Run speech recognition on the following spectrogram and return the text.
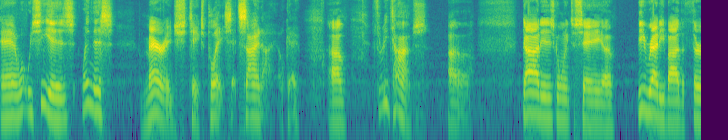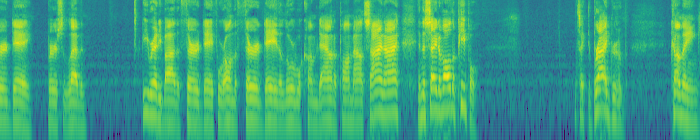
And what we see is when this marriage takes place at Sinai, okay, um, three times uh, God is going to say, uh, be ready by the third day, verse 11. Be ready by the third day, for on the third day the Lord will come down upon Mount Sinai in the sight of all the people. It's like the bridegroom coming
